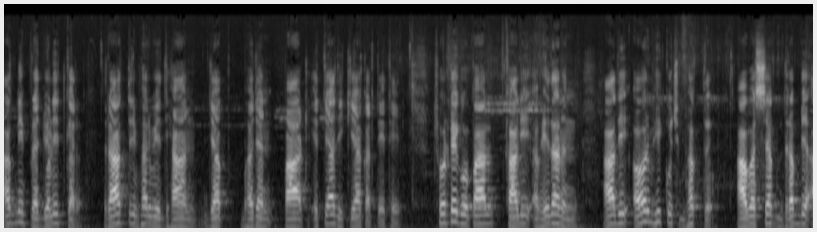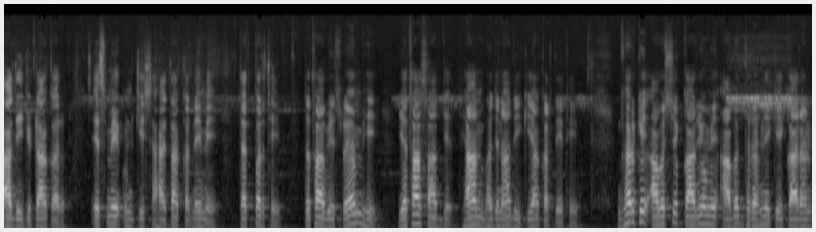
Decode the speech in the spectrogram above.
अग्नि प्रज्वलित कर रात्रि भर वे ध्यान, जप, भजन, पाठ इत्यादि किया करते थे। छोटे गोपाल, काली अभेदानंद आदि और भी कुछ भक्त आवश्यक द्रव्य आदि जुटाकर इसमें उनकी सहायता करने में तत्पर थे तथा वे स्वयं भी यथासाध्य ध्यान भजनादि किया करते थे। घर के आवश्यक कार्यों में आबद्ध रहने के कारण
